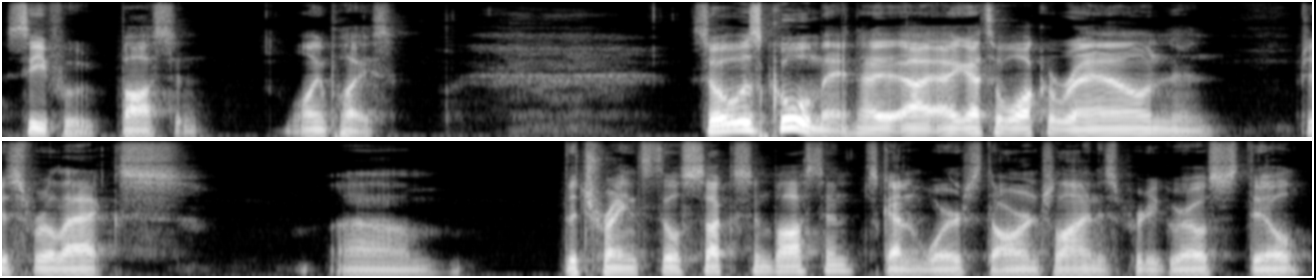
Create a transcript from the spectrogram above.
Seafood, Boston, only place. So it was cool, man. I I, got to walk around and just relax. Um, the train still sucks in Boston. It's gotten worse. The orange line is pretty gross still.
